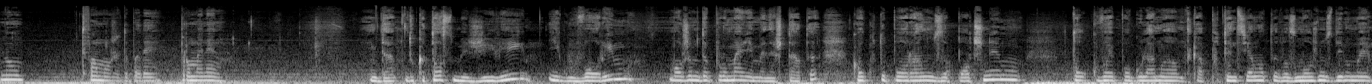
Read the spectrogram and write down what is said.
но това може да бъде променено. Да, докато сме живи и говорим, можем да променяме нещата. Колкото по-рано започнем, толкова е по-голяма така, потенциалната възможност да имаме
